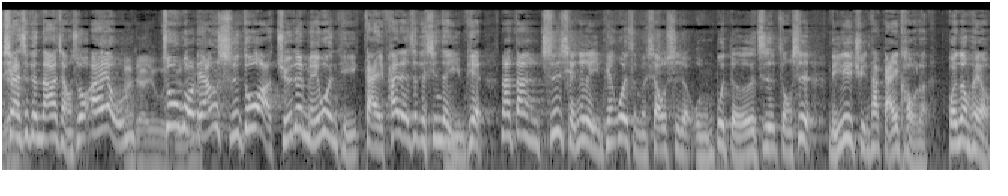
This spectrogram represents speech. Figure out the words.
现在是跟大家讲说，哎呀，我们中国粮食多啊，绝对没问题。改拍了这个新的影片，那当然之前那个影片为什么消失了，我们不得而知。总是李立群他改口了。观众朋友，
